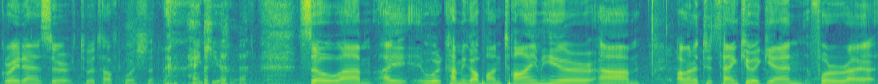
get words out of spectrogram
Great answer to a tough question. Thank you. so um, I we're coming up on time here. Um, I wanted to thank you again for. Uh,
